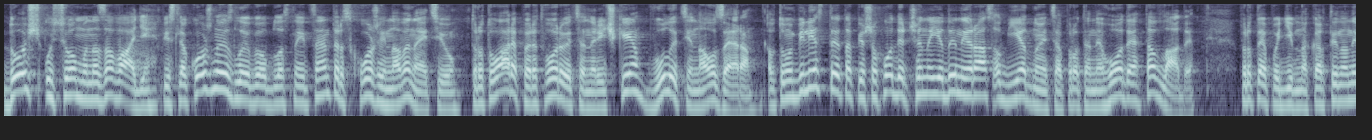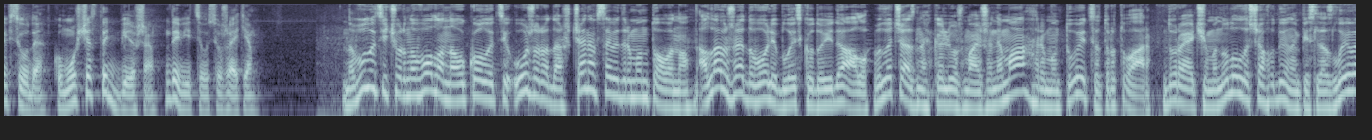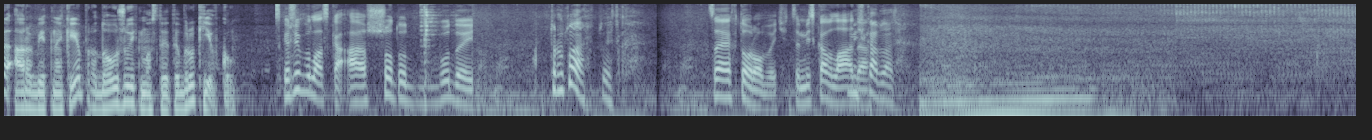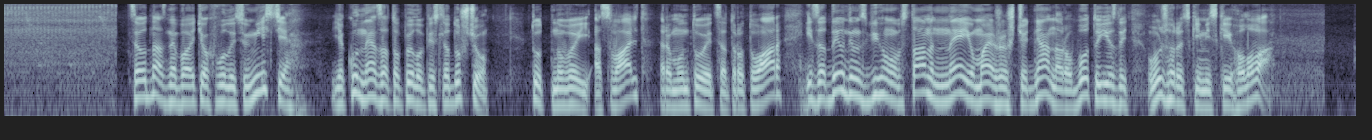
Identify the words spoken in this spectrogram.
Дощ усьому на заваді. Після кожної зливи обласний центр схожий на Венецію. Тротуари перетворюються на річки, вулиці на озера. Автомобілісти та пішоходи чи не єдиний раз об'єднуються проти негоди та влади. Проте подібна картина не всюди. Кому щастить більше? Дивіться у сюжеті. На вулиці Чорновола на околиці Ужгорода ще не все відремонтовано, але вже доволі близько до ідеалу. Величезних калюж майже нема, ремонтується тротуар. До речі, минуло лише година після зливи, а робітники продовжують мостити бруківку. Скажи, будь ласка, а що тут буде? Тротуар, плитка. Це хто робить? Це міська влада. Міська влада. Це одна з небагатьох вулиць у місті, яку не затопило після дощу. Тут новий асфальт, ремонтується тротуар, і за дивним збігом обставин нею майже щодня на роботу їздить Ужгородський міський голова.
